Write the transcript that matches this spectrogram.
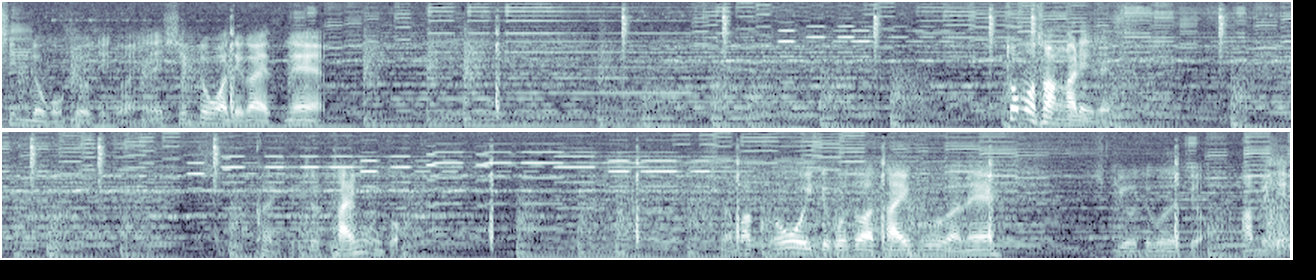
震度5強って言ってましたね。震度がでかいですね。ともさんが例です。しっかりと、ちょっと台風行こう。砂漠が多いってことは台風がね、必要ってことですよ。雨で。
